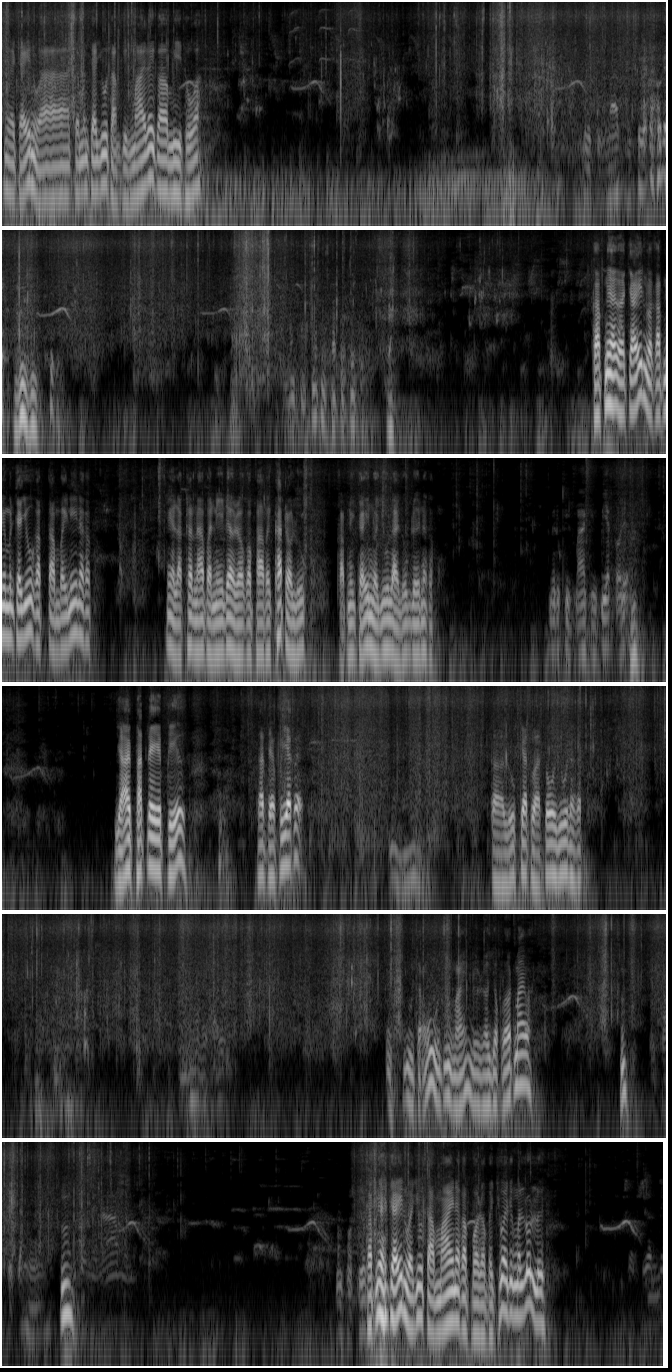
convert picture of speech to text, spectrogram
เมื่อใจเห็นว่าจะมันจะอยู่ตามกิ่งไม้เลยก็มีถั่วดูสิมาสิเสียเอาเด้ กับเนี่ยเออใจเห็นว่ากับนี่มันจะอยู่กับต่ำใบนี้นะครับเนี่ยลักษณะแบบนี้เดี๋ยวเราก็พาไปคัดเอาลูกกับนี่ใจเห็นว่าอยู่หลายลูกเลยนะครับ ไม่รู้กิ่งมากิ่งเปียกตัวเนี้ยอย่าให้พลัดเลยเปลี่ยวพลัดแต่เปียกเลยก็ลูกจัดว่าโตอยู่นะครับอุ๊ยอยู่จังอู้จริงไหมเดี๋ยวเรายกรถไหมวะ ครับเนี่ยใจเห็นว่าอยู่ตามไม้นะครับพอเราไปช่วยถึงมันล้นเลย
